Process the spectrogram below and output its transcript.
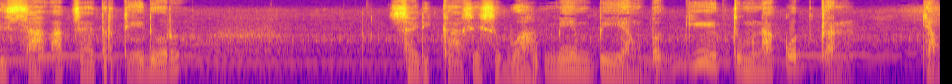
Di saat saya tertidur, saya dikasih sebuah mimpi yang begitu menakutkan yang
